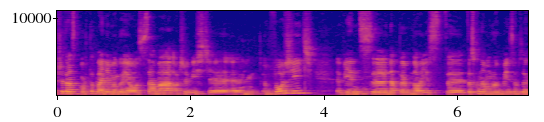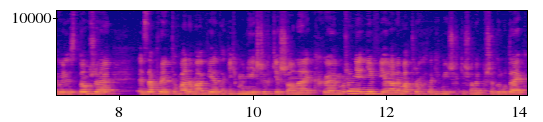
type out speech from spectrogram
przetransportowania, mogę ją sama oczywiście wozić, więc e, na pewno jest e, doskonałym ulubieńcem, tego jest dobrze zaprojektowana, ma wiele takich mniejszych kieszonek, e, może nie, nie wiele, ale ma trochę takich mniejszych kieszonek, przegródek,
